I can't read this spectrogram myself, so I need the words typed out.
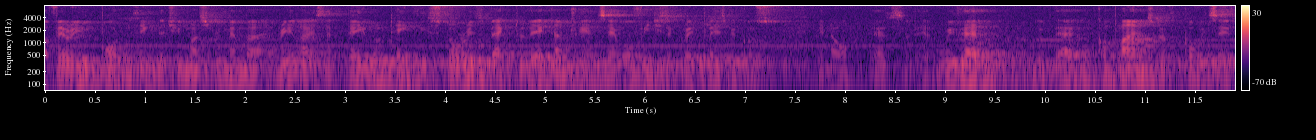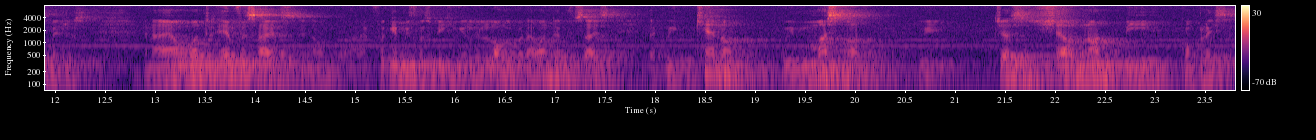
a very important thing that you must remember and realize that they will take these stories back to their country and say, well, Fiji is a great place because you know, we've had, we've had compliance with COVID-safe measures. And I want to emphasize, you know, forgive me for speaking a little longer, but I want to emphasize that we cannot, we must not, we just shall not be complacent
